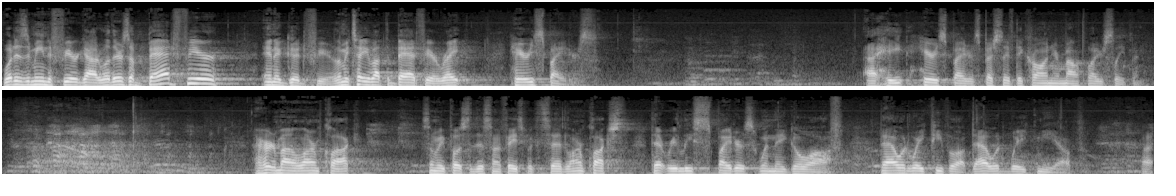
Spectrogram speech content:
What does it mean to fear God? Well, there's a bad fear and a good fear. Let me tell you about the bad fear, right? Hairy spiders. I hate hairy spiders, especially if they crawl in your mouth while you're sleeping. I heard about an alarm clock. Somebody posted this on Facebook and said alarm clocks that release spiders when they go off. That would wake people up. That would wake me up. I,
